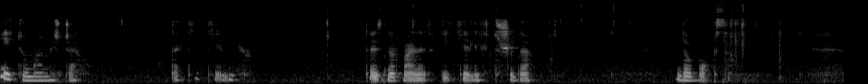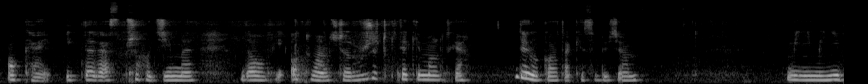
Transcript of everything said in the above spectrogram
I tu mam jeszcze taki kielich. To jest normalny taki kielich 3D do boksa. Ok, i teraz przechodzimy do. O, tu mam jeszcze różyczki takie malutkie. Tylko takie sobie wziąłam. Mini, mini.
